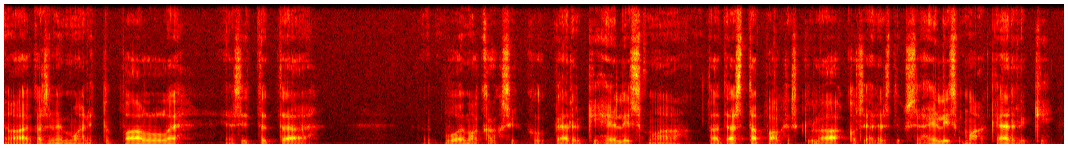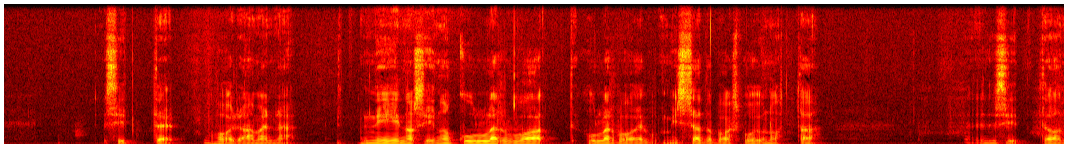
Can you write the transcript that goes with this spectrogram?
jo aikaisemmin mainittu Palle ja sitten tämä voimakaksikko Kärki Helismaa, tai tässä tapauksessa kyllä aakkosjärjestyksessä Helismaa Kärki. Sitten voidaan mennä, niin no siinä on Kullervoa, Kullervoa ei missään tapauksessa voi unohtaa. Sitten on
